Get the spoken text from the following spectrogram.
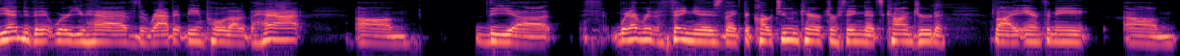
the end of it, where you have the rabbit being pulled out of the hat, um, the uh, th- whatever the thing is, like the cartoon character thing that's conjured by Anthony. Um,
